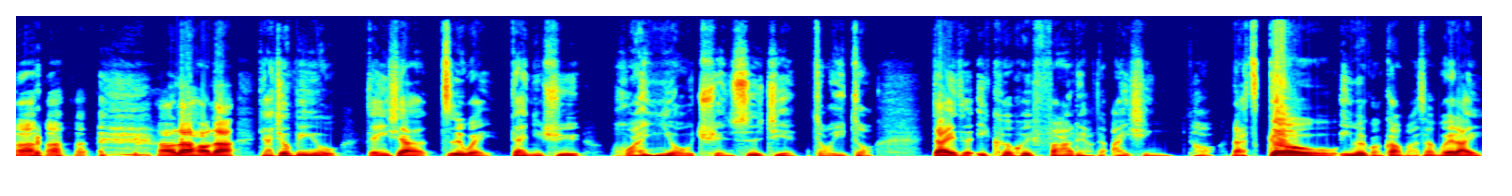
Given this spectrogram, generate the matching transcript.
好啦好啦，听众朋友，等一下志伟带你去环游全世界走一走，带着一颗会发亮的爱心。好、l e t s go！因为广告马上回来。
